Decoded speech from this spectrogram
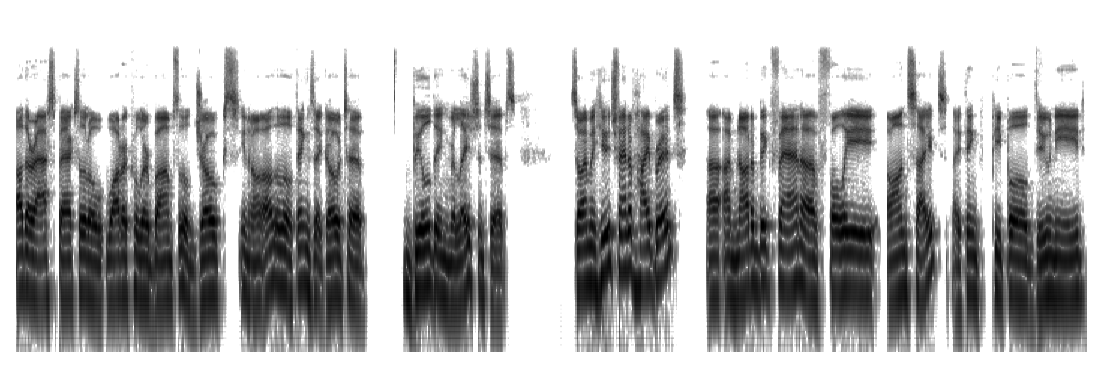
other aspects, little water cooler bumps, little jokes, you know, all the little things that go to building relationships so I'm a huge fan of hybrid. Uh, I'm not a big fan of fully on site. I think people do need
